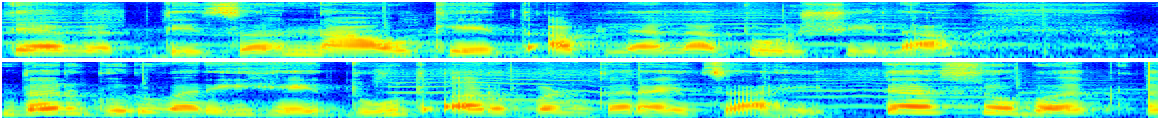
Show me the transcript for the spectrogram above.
त्या व्यक्तीचं नाव घेत आपल्याला तुळशीला दर गुरुवारी हे दूध अर्पण करायचं आहे. त्यासोबत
